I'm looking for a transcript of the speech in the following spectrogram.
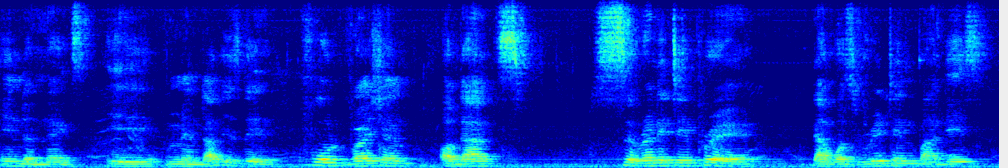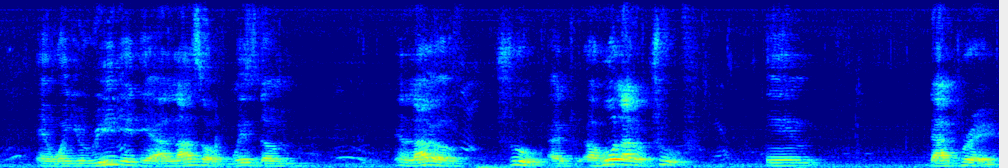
in the next. Amen. That is the full version of that serenity prayer that was written by this. And when you read it, there are lots of wisdom, and a lot of truth, a, a whole lot of truth in that prayer.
